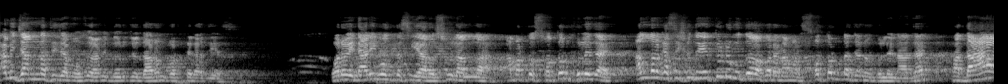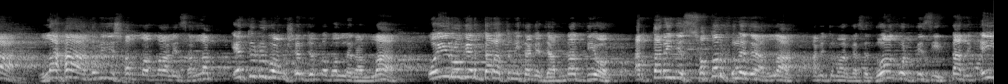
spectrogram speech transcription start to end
আমি জান্নাতে যাব, হুজুর, আমি ধৈর্য ধারণ করতে রাজি আছি। পরে ওই নারী বলতেছি আর রসুল আল্লাহ আমার তো সতর খুলে যায়। আল্লাহর কাছে শুধু এতটুকু দোয়া করেন, আমার সতরটা যেন খুলে না যায়। সাল্লাম এতটুকু অংশের জন্য বললেন, আল্লাহ, ওই রোগের দ্বারা তুমি তাকে জান্নাত দিও। আর তার এই যে সতর খুলে যায়, আল্লাহ, আমি তোমার কাছে দোয়া করতেছি, তার এই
